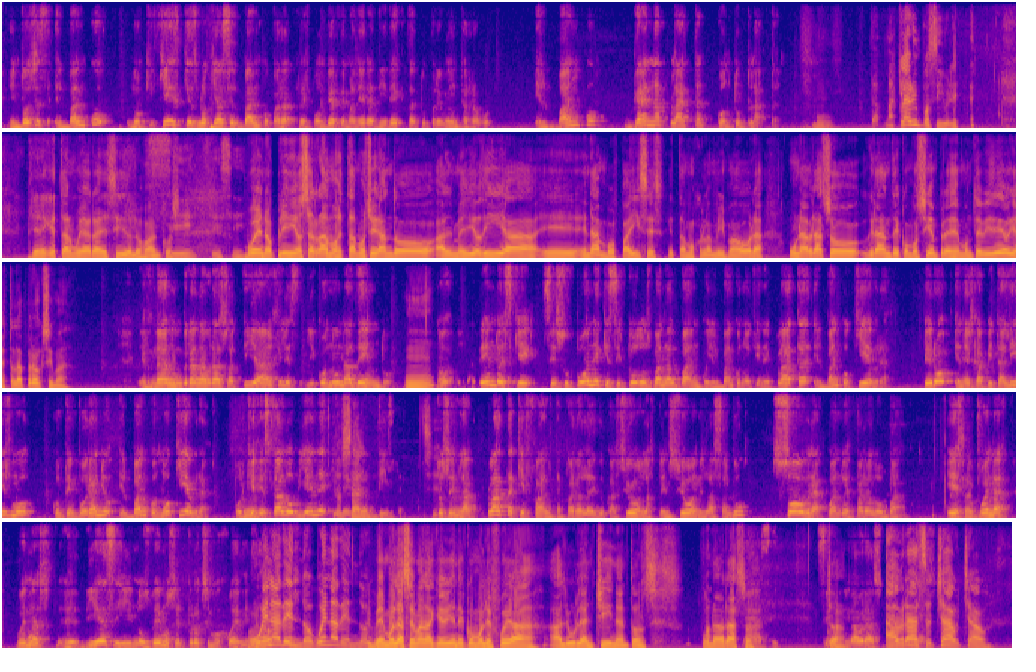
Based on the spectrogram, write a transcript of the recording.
Entonces, el banco, lo que, ¿qué, es, ¿qué es lo que hace el banco para responder de manera directa a tu pregunta, Raúl? El banco gana plata con tu plata. más claro imposible. Tiene que estar muy agradecidos los bancos. Sí, sí, sí. Bueno, Plinio, cerramos. Estamos llegando al mediodía eh, en ambos países, estamos con la misma hora. Un abrazo grande, como siempre, desde Montevideo y hasta la próxima. Hernán, un gran abrazo a ti, a Ángeles, y con un adendo. Mm. ¿no? El adendo es que se supone que si todos van al banco y el banco no tiene plata, el banco quiebra. Pero en el capitalismo contemporáneo, el banco no quiebra, porque el Estado viene y le garantiza. Entonces, la plata que falta para la educación, las pensiones, la salud, sobra cuando es para los bancos. Esto, buenas Buenas eh, días y nos vemos el próximo jueves. buen adendo, buen adendo. Vemos la semana que viene cómo le fue a, Lula en China entonces. Un abrazo. Ah, sí. un abrazo. Abrazo, chao, chao.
